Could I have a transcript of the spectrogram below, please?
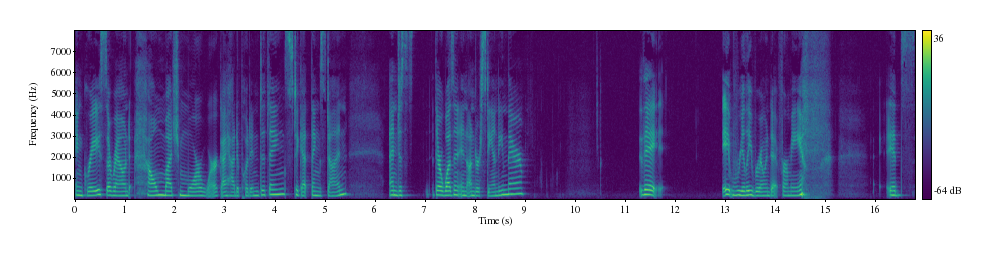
and grace around how much more work I had to put into things to get things done. And just there wasn't an understanding there. They it really ruined it for me. it's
